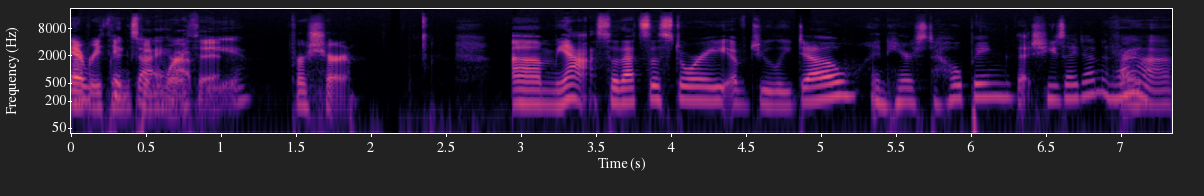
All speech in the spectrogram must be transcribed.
everything's been worth it for sure. Um, yeah, so that's the story of Julie Doe, and here's to hoping that she's identified. Yeah.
